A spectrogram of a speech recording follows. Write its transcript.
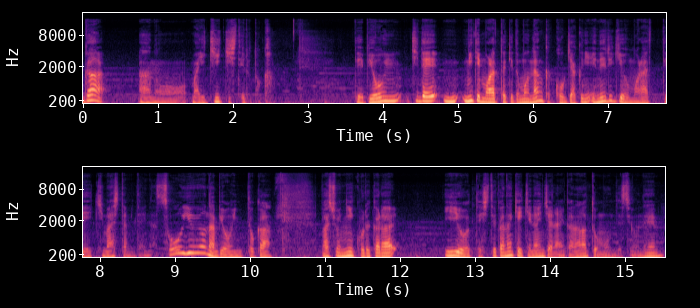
があの、まあ、生き生きしてるとかで病気で見てもらったけどもなんかこう逆にエネルギーをもらってきましたみたいなそういうような病院とか場所にこれから医療ってしていかなきゃいけないんじゃないかなと思うんですよね。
